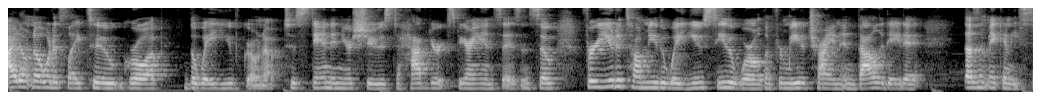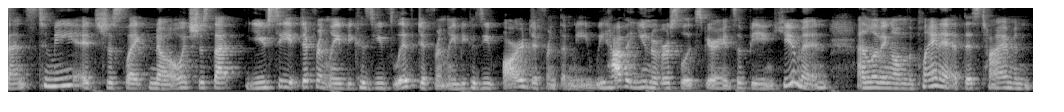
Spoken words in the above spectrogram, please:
I don't know what it's like to grow up the way you've grown up, to stand in your shoes, to have your experiences. And so for you to tell me the way you see the world and for me to try and invalidate it, doesn't make any sense to me. It's just like, no, it's just that you see it differently because you've lived differently, because you are different than me. We have a universal experience of being human and living on the planet at this time and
